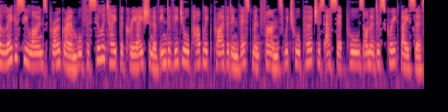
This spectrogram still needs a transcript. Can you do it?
The Legacy Loans Program will facilitate the creation of individual public-private investment funds which will purchase asset pools on a discrete basis.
